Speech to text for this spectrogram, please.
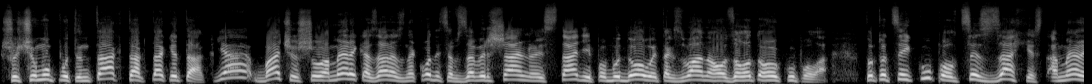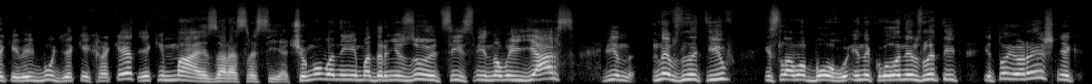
Що чому Путін так, так, так і так. Я бачу, що Америка зараз знаходиться в завершальної стадії побудови так званого золотого купола. Тобто цей купол це захист Америки від будь-яких ракет, які має зараз Росія. Чому вони її модернізують цей свій новий Ярс? Він не взлетів. І слава Богу, і ніколи не взлетить. І той орешник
